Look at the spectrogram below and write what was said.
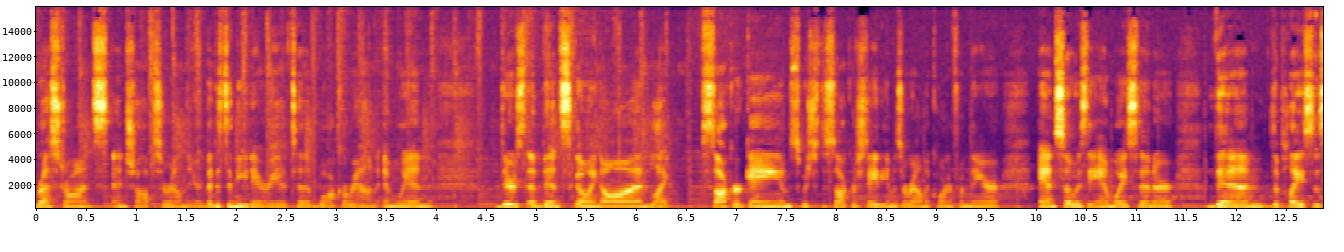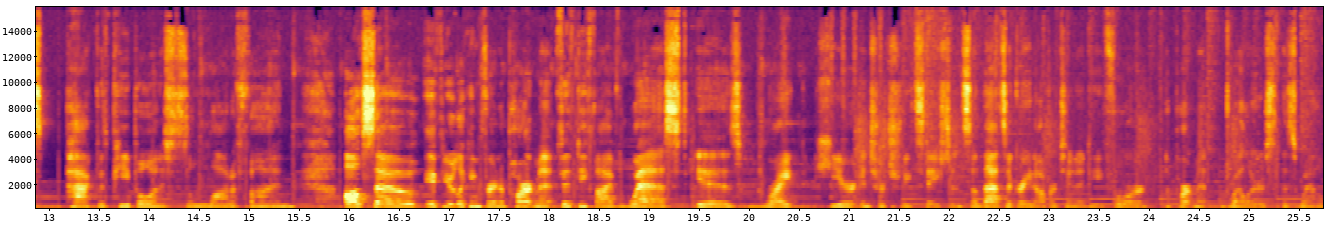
restaurants and shops around there, but it's a neat area to walk around. And when there's events going on, like soccer games, which the soccer stadium is around the corner from there, and so is the Amway Center, then the place is packed with people and it's just a lot of fun. Also, if you're looking for an apartment, 55 West is right here in Church Street Station, so that's a great opportunity for apartment dwellers as well.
